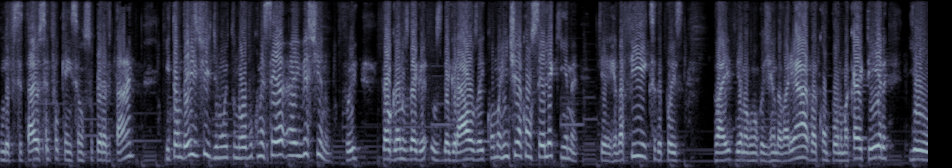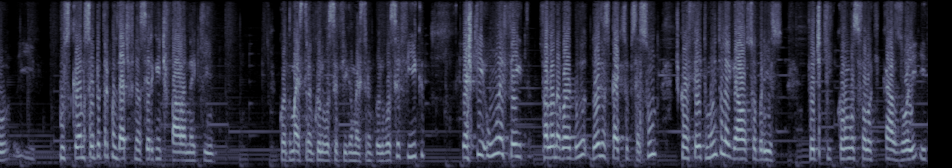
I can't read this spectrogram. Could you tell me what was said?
um deficitário, eu sempre foquei em ser um superavitário. Então, desde de muito novo, comecei a, a investindo. Fui galgando os, os degraus aí, como a gente aconselha aqui, né? Que é renda fixa, depois vai vendo alguma coisa de renda variável, vai compondo uma carteira, e, e buscando sempre a tranquilidade financeira que a gente fala, né? Que quanto mais tranquilo você fica, mais tranquilo você fica. E acho que um efeito, falando agora do, dois aspectos sobre esse assunto, acho que um efeito muito legal sobre isso foi de que, como você falou, que casou e,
